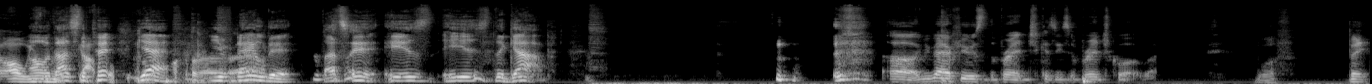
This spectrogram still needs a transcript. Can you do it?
Oh, Oh, that's most the pit. gap-looking Yeah, motherfucker you've nailed it. That's it. He is. He is the gap. oh, be better if he was at the bridge because he's a bridge quarterback. Woof. But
